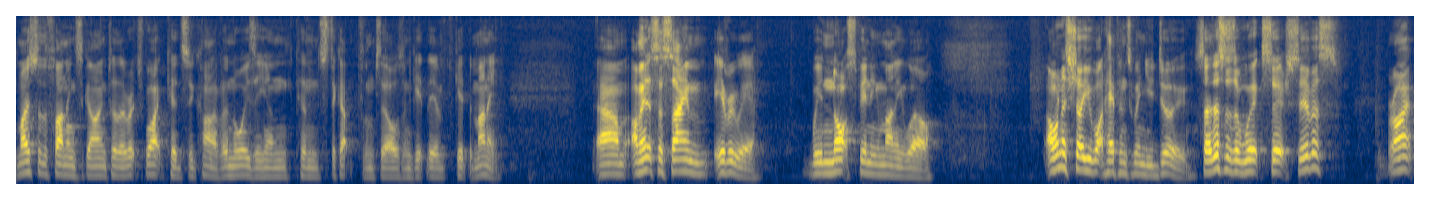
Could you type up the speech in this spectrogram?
Most of the funding's going to the rich white kids who kind of are noisy and can stick up for themselves and get, their, get the money. Um, I mean, it's the same everywhere. We're not spending money well. I want to show you what happens when you do. So this is a work search service, right?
